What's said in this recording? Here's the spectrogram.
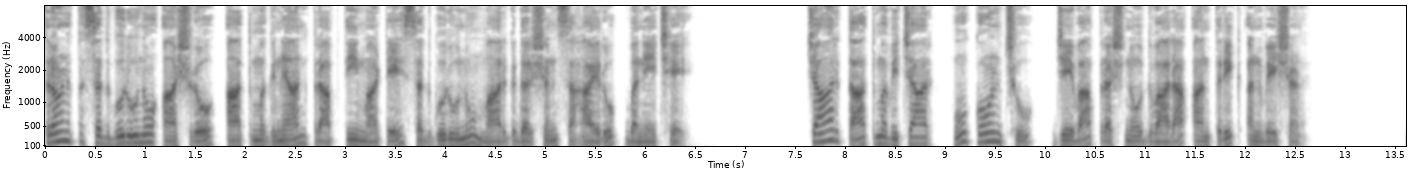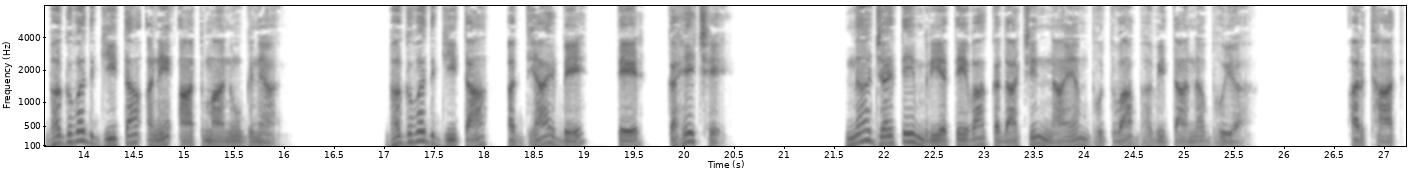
ત્રણ, સદ્ગુરુનો આશરો, આત્મજ્ઞાન પ્રાપ્તિ માટે સદ્ગુરુનું માર્ગદર્શન સહાયરૂપ બને છે. ચાર, તાત્મવિચાર, હું કોણ છું, જેવા પ્રશ્નો દ્વારા આંતરિક અન્વેષણ. ભગવદ્ ગીતા અને આત્માનું જ્ઞાન. ભગવદ્ ગીતા અધ્યાય બે, તેર કહે છે, ન જયતે મ્રિયતેવા કદાચિન નાયમ ભૂતવા ભવિતા ન ભૂય. અર્થાત,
